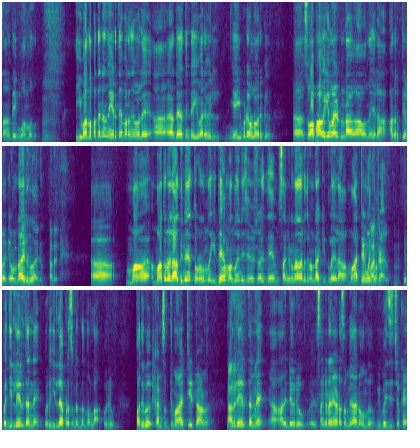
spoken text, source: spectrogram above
സ്ഥാനത്തേക്ക് വന്നത്. ഈ വന്നപ്പോൾ തന്നെ നേരത്തെ പറഞ്ഞ പോലെ അദ്ദേഹത്തിന്റെ ഈ വരവിൽ ഇവിടെയുള്ളവർക്ക് സ്വാഭാവികമായിട്ടുണ്ടാകാവുന്ന ചില അതൃപ്തികളൊക്കെ ഉണ്ടായിരുന്നാലും മാത്രമല്ല അതിനെ തുടർന്ന് ഇദ്ദേഹം വന്നതിന് ശേഷം ഇദ്ദേഹം സംഘടനാ തലത്തിൽ ഉണ്ടാക്കിയിട്ടുള്ള ചില മാറ്റങ്ങളൊക്കെ ഉണ്ടായിരുന്നു. ഇപ്പൊ ജില്ലയിൽ തന്നെ ഒരു ജില്ലാ പ്രസിഡന്റ് എന്നുള്ള ഒരു പതിവ് കൺസെപ്റ്റ് മാറ്റിയിട്ടാണ് ജില്ലയിൽ തന്നെ അതിന്റെ ഒരു സംഘടനയുടെ സംവിധാനം ഒന്ന് വിഭജിച്ചൊക്കെ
